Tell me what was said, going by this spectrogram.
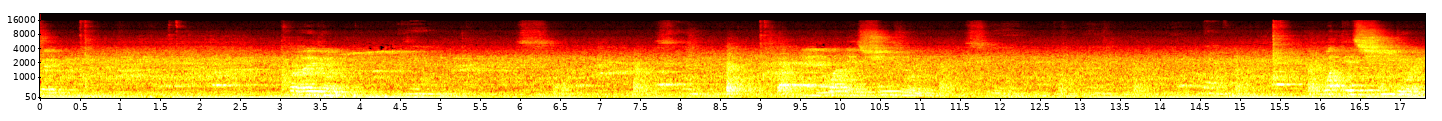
Good. What are they doing? And what is she doing? What is she doing?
